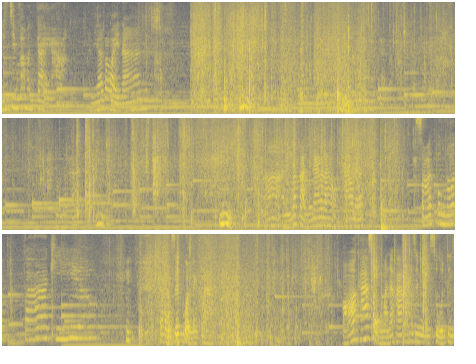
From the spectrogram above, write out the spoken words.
น้ำจิ้มข้าวมันไก่ค่ะ อันนี้อร่อยนะดูนะคะอืมอ่าอันนี้ก็ขาดไม่ได้เวลาห่อข้าวแล้ว ซอสปรุงรสฟ้าเขียวแต่ผมซื้อขวดเล็กมาอ๋อ ค่าส่งมันนะคะ ก็จะมี 0 ถึง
